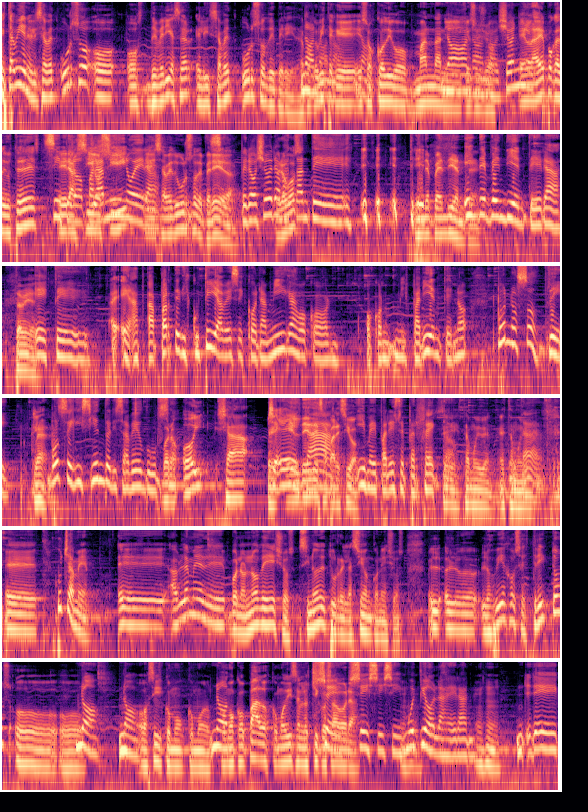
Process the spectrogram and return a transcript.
¿Está bien Elizabeth Urso o, o debería ser Elizabeth Urso de Pereda? No, Porque no, viste no, que esos códigos mandan y No, qué sé no, yo. no, yo ni- En la época de ustedes Sí, era pero sí para o mí sí no era. Elizabeth Urso de Pereda. Sí, pero yo era Pero bastante este, Independiente. Independiente era. Está bien. Este, eh, aparte discutía a veces con amigas o con o con mis parientes, ¿no? Vos no sos de. Claro. Vos seguís siendo Elizabeth Durso. Bueno, hoy ya eh, el D desapareció. Y me parece perfecto. Sí, está muy bien, está muy bien. Eh, escúchame, eh, háblame de, bueno, no de ellos, sino de tu relación con ellos. ¿Los viejos estrictos o, o- No, no. o así como, como, No. como copados, como dicen los chicos sí, ahora? Sí, sí, sí, muy piolas eran.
